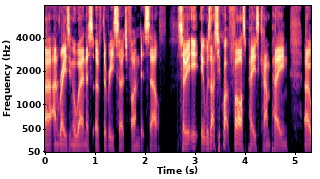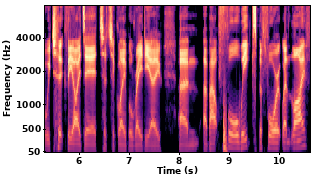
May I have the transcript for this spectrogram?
uh, and raising awareness of the research fund itself. So it, it was actually quite a fast paced campaign. Uh, we took the idea to, to global radio um, about four weeks before it went live.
